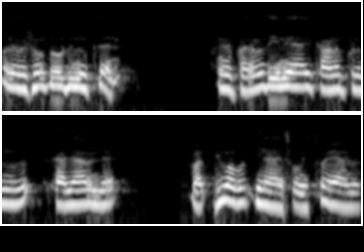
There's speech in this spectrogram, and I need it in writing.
വളരെ വിഷമത്തോട് നിൽക്കാൻ അങ്ങനെ പരമദീനയായി കാണപ്പെടുന്നത് രാജാവിന്റെ മധ്യമപത്നിയായ സുമിത്രയാണ്.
